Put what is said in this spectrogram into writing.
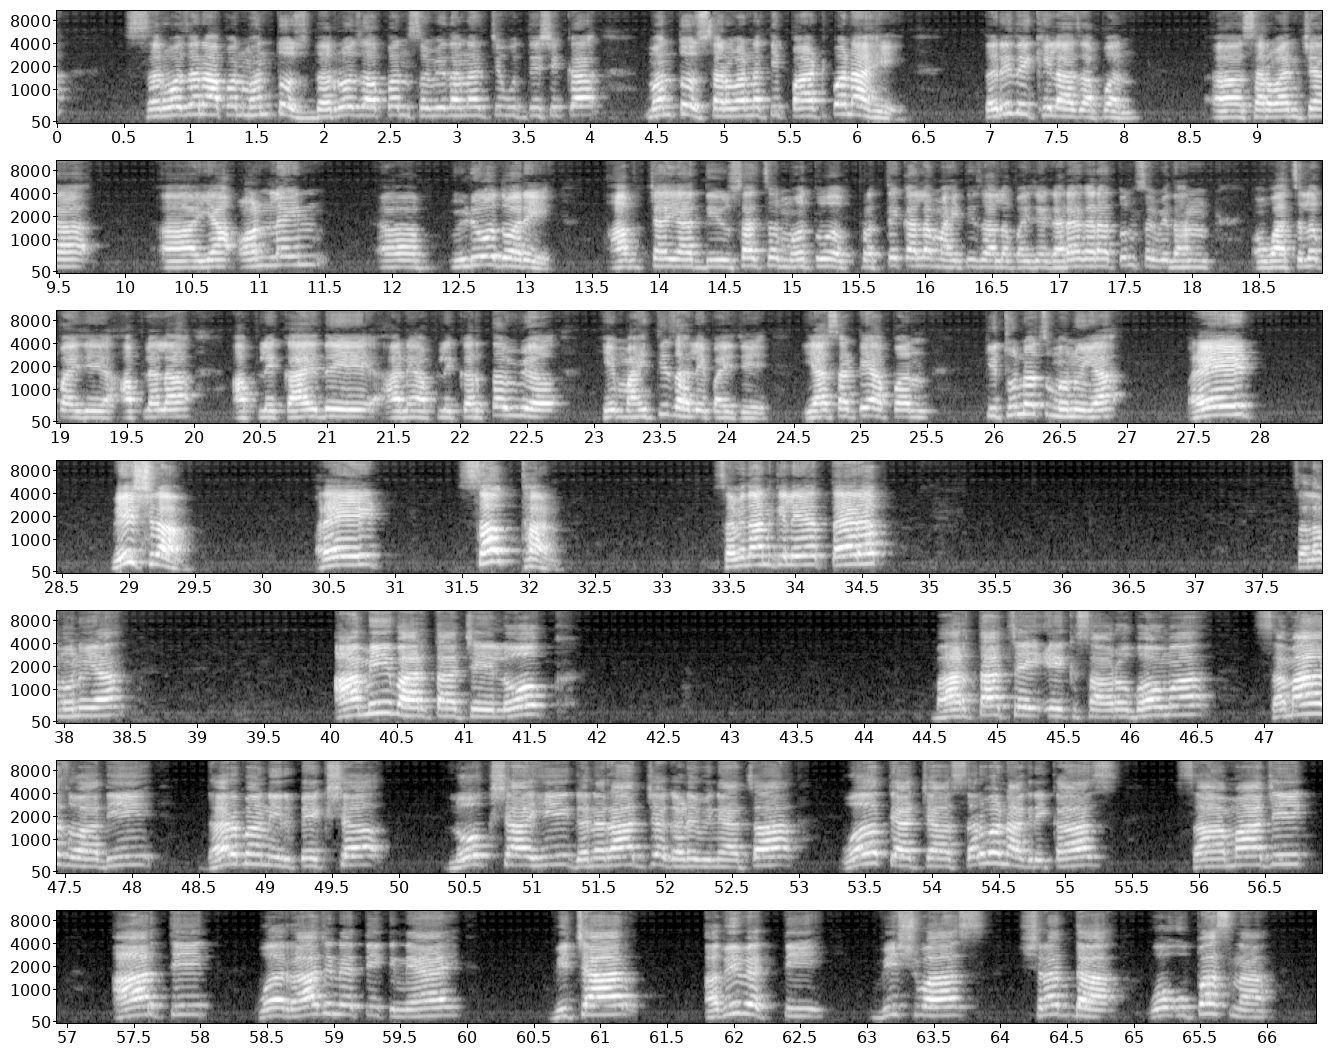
सर्वजण आपण म्हणतोच दररोज आपण संविधानाची उद्देशिका म्हणतोच सर्वांना ती पाठ पण आहे. तरी देखील आज आपण सर्वांच्या या ऑनलाईन व्हिडिओद्वारे आमच्या या दिवसाचं महत्त्व प्रत्येकाला माहिती झालं पाहिजे. घराघरातून संविधान वाचलं पाहिजे. आपल्याला आपले कायदे आणि आपले कर्तव्य हे माहिती झाले पाहिजे. यासाठी आपण तिथूनच म्हणूया राईट विश्राम राईट सावधान. संविधान के लिए तैयार चला म्हणूया. आम्ही भारताचे लोक भारताचे एक सार्वभौम समाजवादी धर्मनिरपेक्ष लोकशाही गणराज्य घडविण्याचा व त्याच्या सर्व नागरिकांस सामाजिक आर्थिक व राजनैतिक न्याय विचार अभिव्यक्ती विश्वास श्रद्धा व उपासना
